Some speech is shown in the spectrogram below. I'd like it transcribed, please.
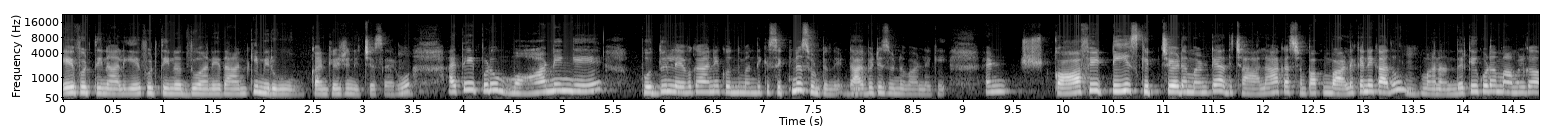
ఏ ఫుడ్ తినాలి ఏ ఫుడ్ తినొద్దు అనే దానికి మీరు కన్క్లూజన్ ఇచ్చేశారు. అయితే ఇప్పుడు మార్నింగే పొద్దున్న లేవగానే కొంతమందికి సిక్నెస్ ఉంటుంది డయాబెటీస్ ఉన్న వాళ్ళకి. అండ్ కాఫీ టీ స్కిప్ చేయడం అంటే అది చాలా కష్టం. పాపం వాళ్ళకనే కాదు మనందరికీ కూడా మామూలుగా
